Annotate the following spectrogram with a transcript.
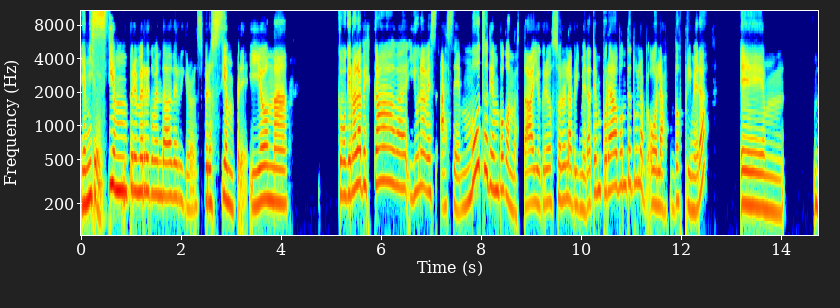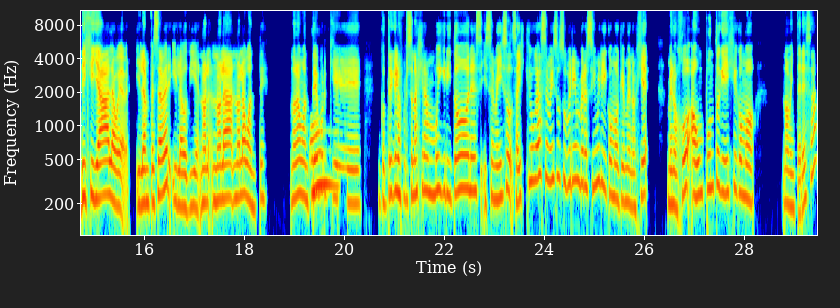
Y a mí sí. siempre me recomendaba The Girls, pero siempre. Y yo onda, como que no la pescaba. Y una vez hace mucho tiempo, cuando estaba, yo creo, solo la primera temporada, ponte tú, la- o las dos primeras, em, dije ya la voy a ver. Y la empecé a ver y la odié. No, la- no la, no la aguanté. No la aguanté Oh, porque encontré que los personajes eran muy gritones y se me hizo, ¿sabéis qué wea? Se me hizo súper inverosímil y como que me enojé. Me enojó a un punto que dije como, no me interesa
